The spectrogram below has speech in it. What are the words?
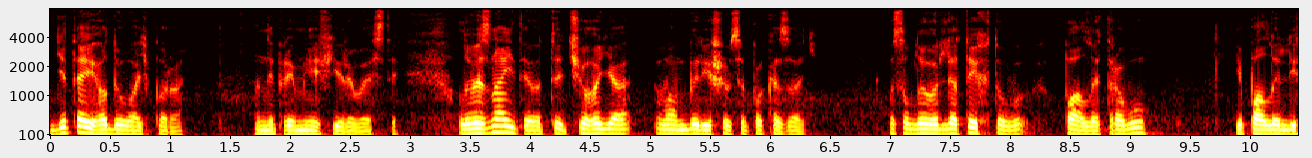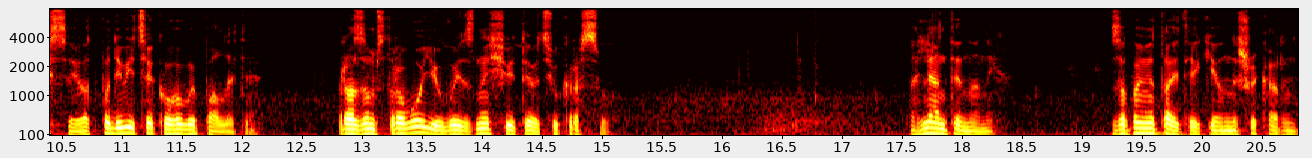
Дітей годувати пора, а не прямі ефіри вести. Але ви знаєте, от чого я вам вирішив це показати? Особливо для тих, хто пали траву і пали ліси. От подивіться, кого ви палите. Разом з травою ви знищуєте оцю красу. Гляньте на них. Запам'ятайте, які вони шикарні.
